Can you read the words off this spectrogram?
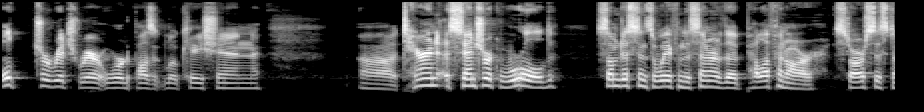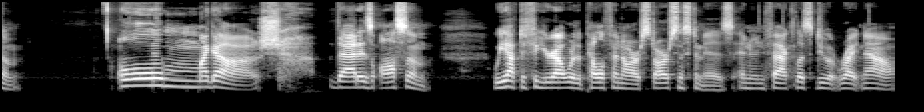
Ultra rich rare ore deposit location. Uh, Terran eccentric world, some distance away from the center of the Pelophonar star system. Oh my gosh, that is awesome. We have to figure out where the Pelophonar star system is, and in fact, let's do it right now.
